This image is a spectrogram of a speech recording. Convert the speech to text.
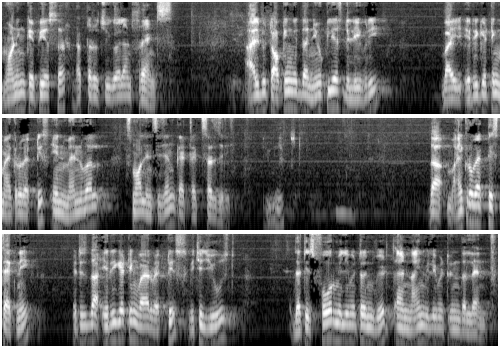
Morning KPS sir, Dr. Ruchi Goyal and friends. I will be talking with the nucleus delivery by irrigating microvectis in manual small incision cataract surgery. You next. The microvectis technique, it is the irrigating wire vectis which is used that is 4 millimeter in width and 9 millimeter in the length.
